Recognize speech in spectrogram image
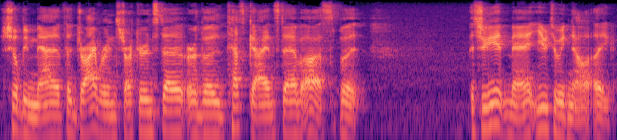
she'll be mad at the driver instructor instead, or the test guy instead of us. But is she gonna get mad at you to acknowledge like?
